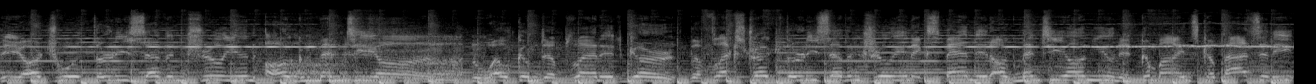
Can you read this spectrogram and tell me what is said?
the Archwood 37 Trillion Augmention. Welcome to Planet Girth. The FlexTrek 37 trillion expanded Augmention unit combines capacity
